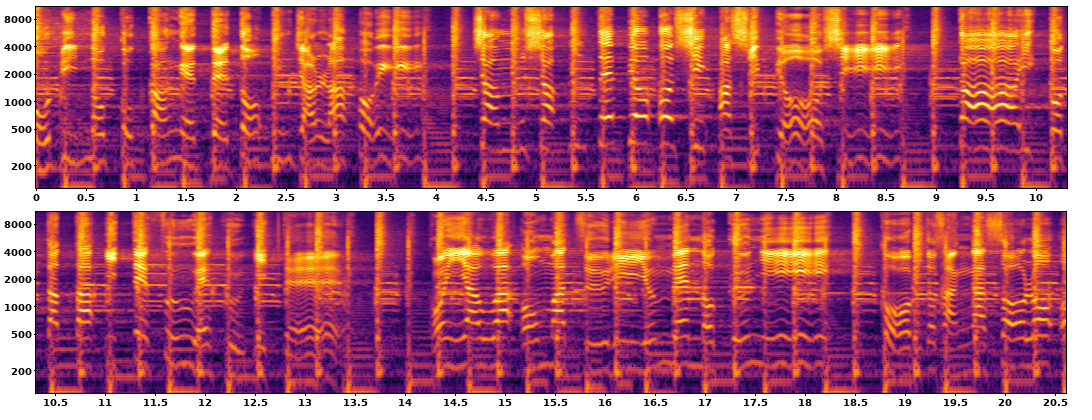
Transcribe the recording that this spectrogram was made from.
森の木陰でどんじゃらほい。シャンシャン手拍子足拍子。太鼓叩いて笛吹いて。今夜はお祭り夢の国。び人さんが揃う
